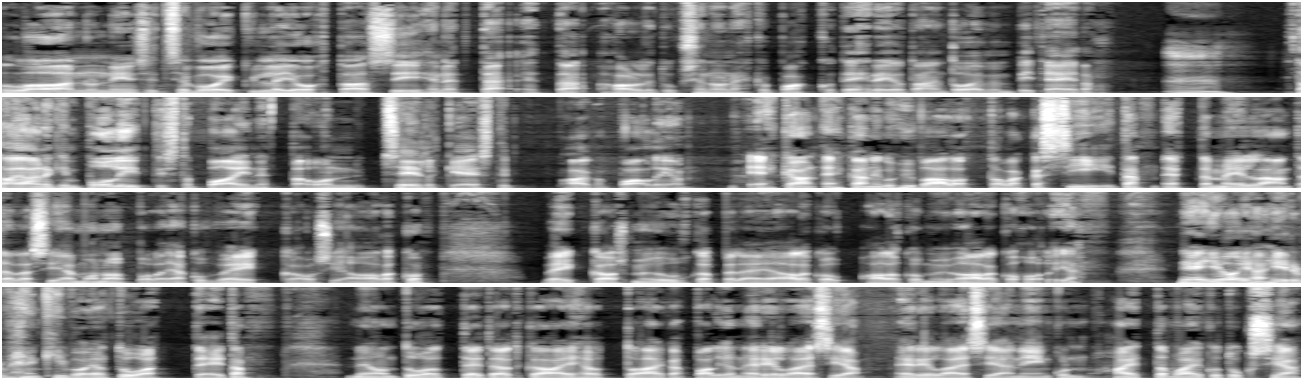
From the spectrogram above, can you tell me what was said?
laannu, niin sitten se voi kyllä johtaa siihen, että, että hallituksen on ehkä pakko tehdä jotain toimenpiteitä. Mm. Tai ainakin poliittista painetta on nyt selkeästi aika paljon. Ehkä on, ehkä on niin hyvä aloittaa vaikka siitä, että meillä on tällaisia monopoleja kuin Veikkaus ja Alko. Veikkaus myy uhkapelejä ja Alko, Alko myy alkoholia. Ne ei ole ihan hirveän kivoja tuotteita. Ne on tuotteita, jotka aiheuttaa aika paljon erilaisia, erilaisia niin kuin haittavaikutuksia.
